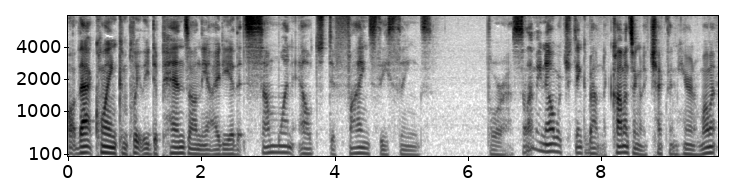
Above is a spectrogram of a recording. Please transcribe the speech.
that coin completely depends on the idea that someone else defines these things for us. So let me know what you think about in the comments. I'm going to check them here in a moment.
